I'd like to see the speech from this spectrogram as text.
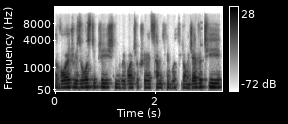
avoid resource depletion. We want to create something with longevity.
